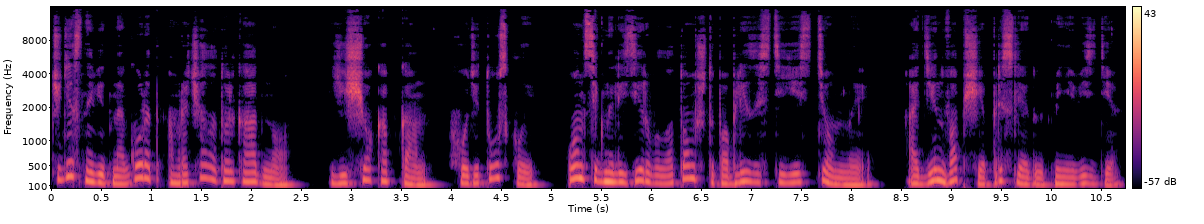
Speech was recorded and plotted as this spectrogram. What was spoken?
Чудесный вид на город омрачало только одно. Еще капкан, хоть и тусклый, он сигнализировал о том, что поблизости есть темные. Один вообще преследует меня везде.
